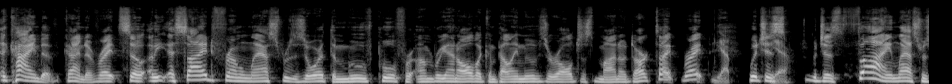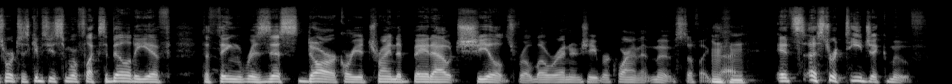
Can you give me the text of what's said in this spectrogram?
uh, kind of, kind of, right? So, I mean, aside from Last Resort, the move pool for Umbreon, all the compelling moves are all just mono dark type, right? Yep. Which is Yeah. which is fine. Last Resort just gives you some more flexibility if the thing resists dark or you're trying to bait out shields for a lower energy requirement move, stuff like that. Mhm. It's a strategic move.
